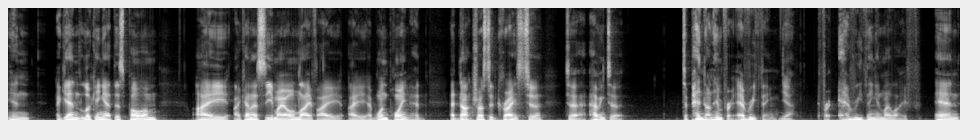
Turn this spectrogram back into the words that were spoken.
and again, looking at this poem, I I kind of see my own life. I I at one point had had not trusted Christ to to having to depend on Him for everything Yeah. for everything in my life. And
